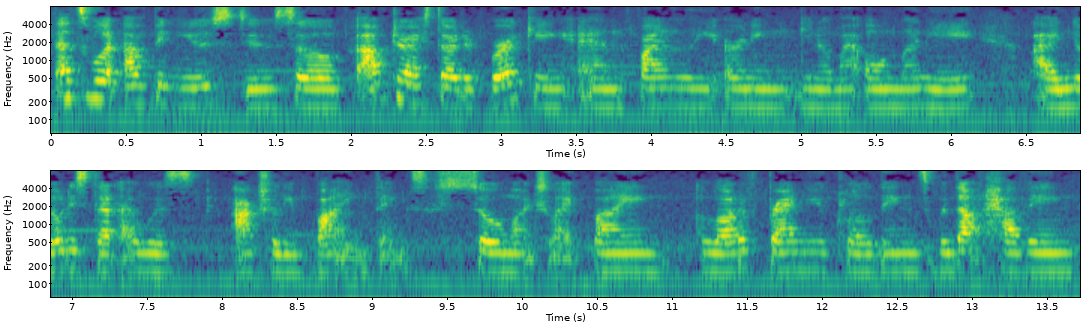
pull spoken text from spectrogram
that's what I've been used to. So after I started working and finally earning you know my own money I noticed that I was actually buying things so much like buying a lot of brand new clothing without having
